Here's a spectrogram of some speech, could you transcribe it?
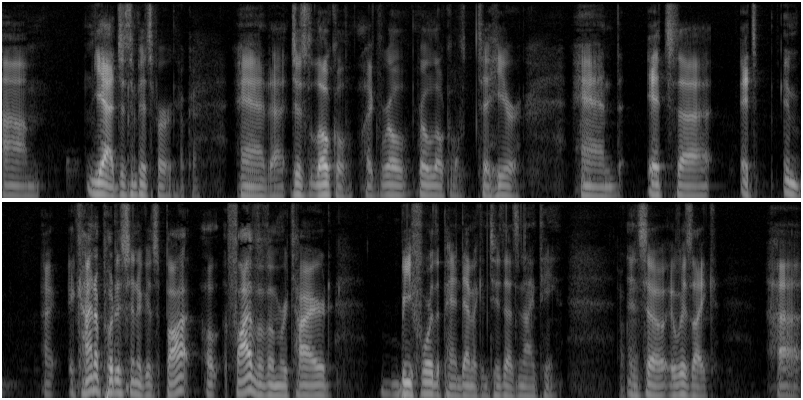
Um, yeah, just in Pittsburgh Okay. and uh, just local, like real, real local to here. And it's uh, it's uh, it kind of put us in a good spot. Uh, Five of them retired before the pandemic in 2019, and so it was like uh,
